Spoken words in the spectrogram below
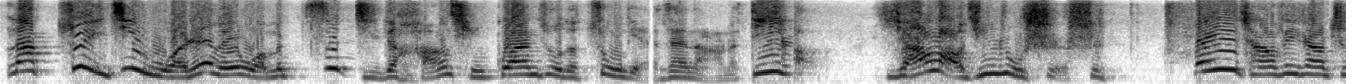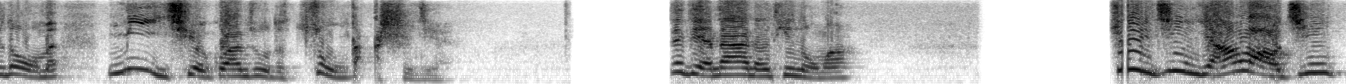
那最近我认为我们自己的行情关注的重点在哪儿呢？第一个，养老金入市是非常非常值得我们密切关注的重大事件。这点大家能听懂吗？最近养老金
